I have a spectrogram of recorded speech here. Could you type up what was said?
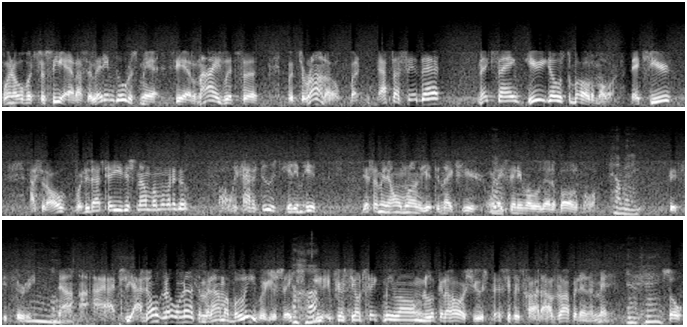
went over to Seattle. I said, "Let him go to Smith, Seattle." Now he's with uh, with Toronto. But after I said that, next thing, here he goes to Baltimore. Next year, I said, "Oh, what did I tell you this number a moment ago? All we got to do is get him hit." Guess how many home runs he hit the next year when they sent him over there to Baltimore? How many? 53. Now, I, I see. I don't know nothing, but I'm a believer. You see, Uh-huh. you, if it's going to take me long to look at a horseshoe, especially if it's hot, I'll drop it in a minute. Okay. So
